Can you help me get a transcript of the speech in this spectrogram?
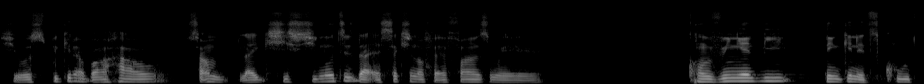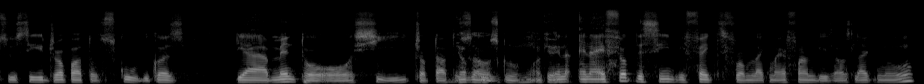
She was speaking about how some like she she noticed that a section of her fans were conveniently thinking it's cool to say drop out of school because their mentor or she dropped out of Dropped school. out of school. Okay. And and I felt the same effect from like my fan base. I was like, no,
